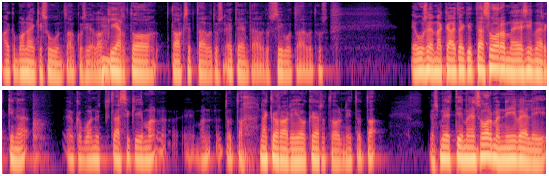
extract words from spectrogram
aika moneenkin suuntaan, kun siellä on mm. kiertoa, taaksetaivutus, eteentäivutus, sivutaivutus. Ja usein mä käytänkin tätä sormen esimerkkinä, jonka voi nyt tässäkin ilman, ilman tota, näköradioa kertoa, niin tota, jos miettii meidän sormen niveliä.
